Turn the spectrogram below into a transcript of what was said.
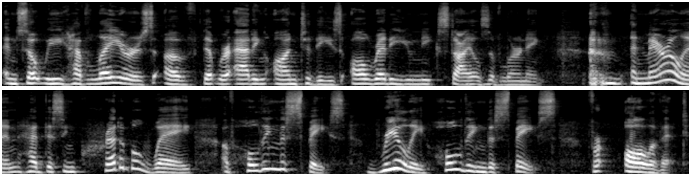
And so we have layers of that we're adding on to these already unique styles of learning. And Marilyn had this incredible way of holding the space, really holding the space for all of it.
